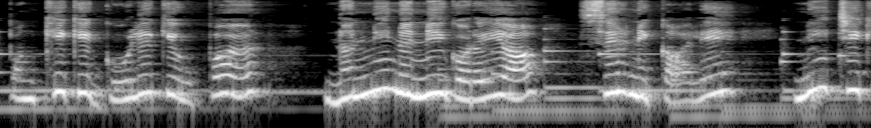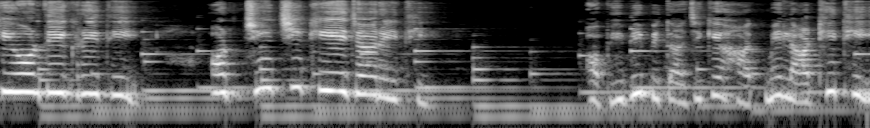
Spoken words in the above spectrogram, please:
पंखे के गोले के ऊपर नन्ही नन्ही गौरैया सिर निकाले, नीचे की ओर देख रही थी और चींची किए जा रही थी। अभी भी पिताजी के हाथ में लाठी थी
